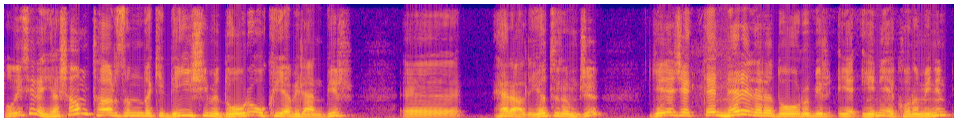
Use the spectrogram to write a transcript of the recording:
Dolayısıyla yaşam tarzındaki değişimi doğru okuyabilen bir e, herhalde yatırımcı gelecekte nerelere doğru bir yeni ekonominin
